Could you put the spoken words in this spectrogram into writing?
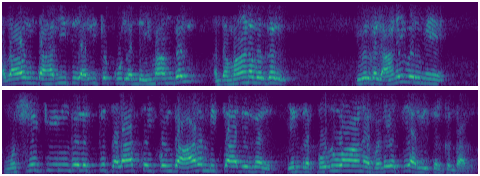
அதாவது இந்த ஹதீஸை அறிவிக்கக்கூடிய அந்த இமாம்கள் அந்த மாணவர்கள் இவர்கள் அனைவருமே முஷ்ரிக்கீன்களுக்கு தலாத்தை கொண்டு ஆரம்பிக்காதீர்கள் என்ற பொதுவான விடயத்தை அறிவித்திருக்கின்றார்கள்.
